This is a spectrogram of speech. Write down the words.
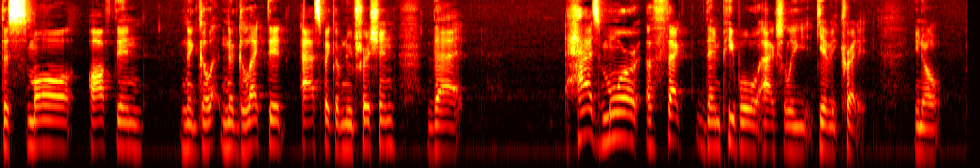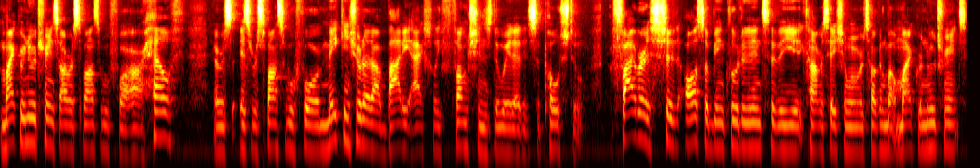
the small often negle neglected aspect of nutrition that has more effect than people actually give it credit. You know, micronutrients are responsible for our health. It's responsible for making sure that our body actually functions the way that it's supposed to. Fiber should also be included into the conversation when we're talking about micronutrients.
